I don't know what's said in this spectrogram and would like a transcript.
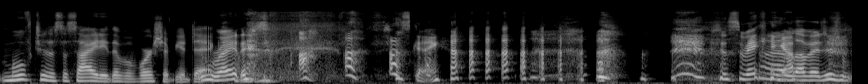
move to the society that will worship your dick. Right. Just kidding. Just making I up love it. Just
